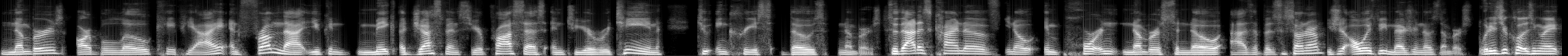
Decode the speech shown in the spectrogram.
numbers are below KPI. And from that, you can make adjustments to your process and to your routine to increase those numbers. So that is kind of, you know, important numbers to know as a business owner. You should always be measuring those numbers. What is your closing rate?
